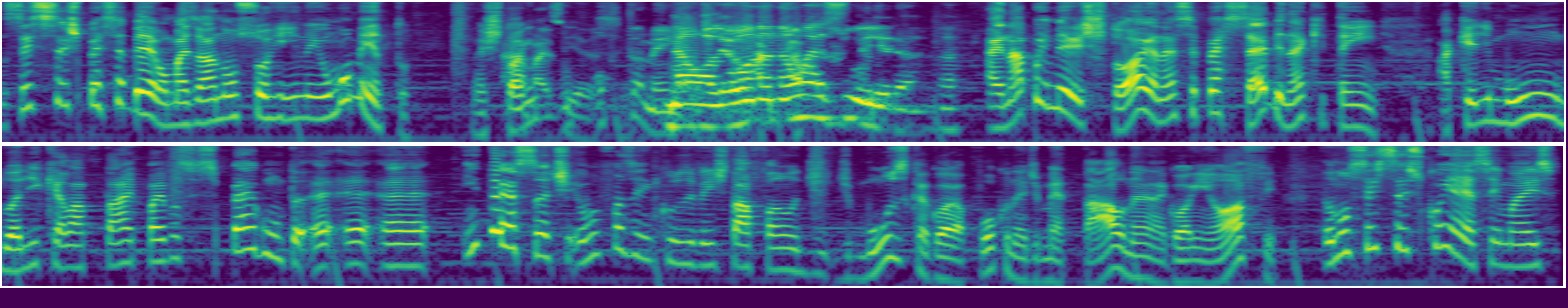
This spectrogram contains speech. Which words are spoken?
não sei se vocês perceberam, mas ela não sorri em nenhum momento. Na Ah, história mas um inteira. pouco também. Não, né? a Leona não é zoeira. né? Aí na primeira história, né, você percebe, né, que tem aquele mundo ali que ela tá, e pai, você se pergunta. É, é- é interessante, eu vou fazer, inclusive, a gente tava falando de, de música agora há pouco, né, de metal, né, agora em off. Eu não sei se vocês conhecem, mas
